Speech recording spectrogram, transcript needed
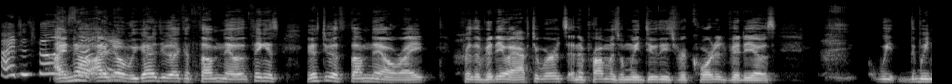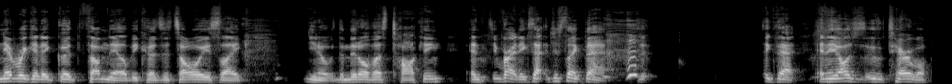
I just felt. I Like know, I know. We got to do like a thumbnail. The thing is, we have to do a thumbnail right for the video afterwards. And the problem is when we do these recorded videos, we we never get a good thumbnail because it's always like, you know, the middle of us talking and right, exactly, just like that. like that. And they all just look terrible.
